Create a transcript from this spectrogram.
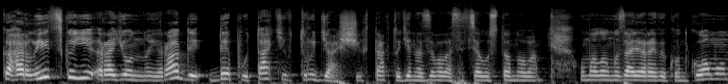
Кагарлицької районної ради депутатів трудящих, так тоді називалася ця установа. У малому залі райвиконкому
